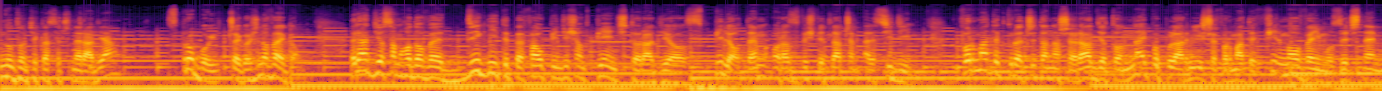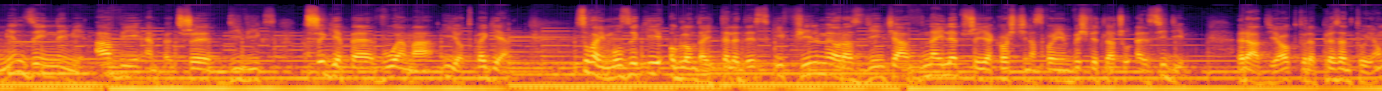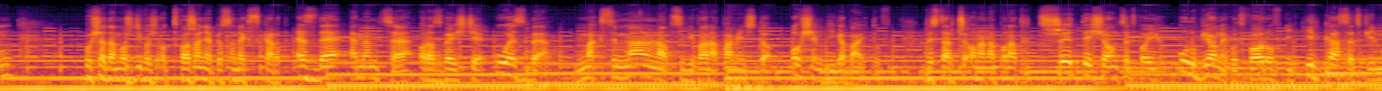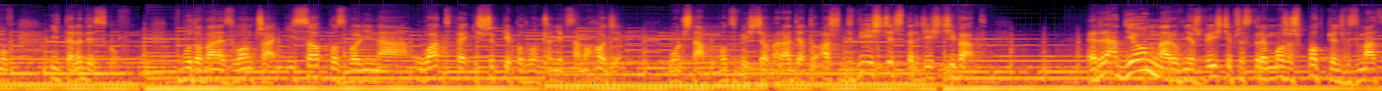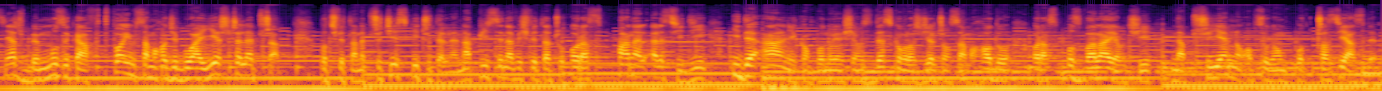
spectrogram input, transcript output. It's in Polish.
Nudzą Cię klasyczne radia? Spróbuj czegoś nowego. Radio samochodowe Dignity PV55 to radio z pilotem oraz wyświetlaczem LCD. Formaty, które czyta nasze radio to najpopularniejsze formaty filmowe i muzyczne, m.in. AVI, MP3, DivX, 3GP, WMA i JPG. Słuchaj muzyki, oglądaj teledyski, filmy oraz zdjęcia w najlepszej jakości na swoim wyświetlaczu LCD. Radio, które prezentują, posiada możliwość odtwarzania piosenek z kart SD, MMC oraz wejście USB. Maksymalna obsługiwana pamięć to 8 GB. Wystarczy ona na ponad 3000 Twoich ulubionych utworów i kilkaset filmów i teledysków. Wbudowane złącza ISO pozwoli na łatwe i szybkie podłączenie w samochodzie. Łączna moc wyjściowa radia to aż 240 W. Radio ma również wyjście, przez które możesz podpiąć wzmacniacz, by muzyka w Twoim samochodzie była jeszcze lepsza. Podświetlane przyciski, czytelne napisy na wyświetlaczu oraz panel LCD idealnie komponują się z deską rozdzielczą samochodu oraz pozwalają Ci na przyjemną obsługę podczas jazdy.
